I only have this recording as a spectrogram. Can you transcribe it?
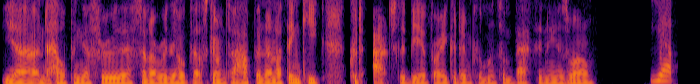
yeah, and helping her through this. And I really hope that's going to happen. And I think he could actually be a very good influence on Bethany as well. Yep,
